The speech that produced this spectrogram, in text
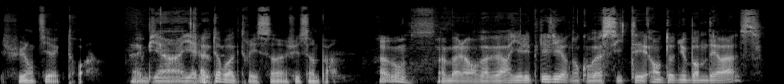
Je suis gentil avec trois. Eh bien, il y a le... Acteur ou actrice, hein, je suis sympa. Ah bon? Ah bah Alors, on va varier les plaisirs. Donc, on va citer Antonio Banderas,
